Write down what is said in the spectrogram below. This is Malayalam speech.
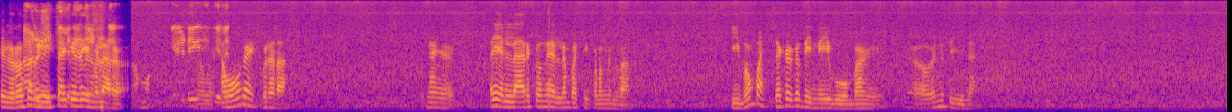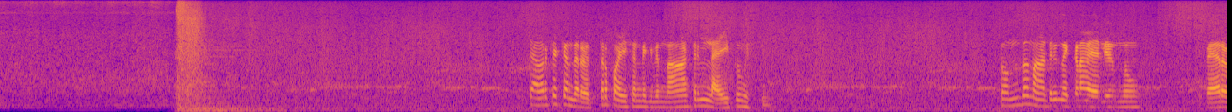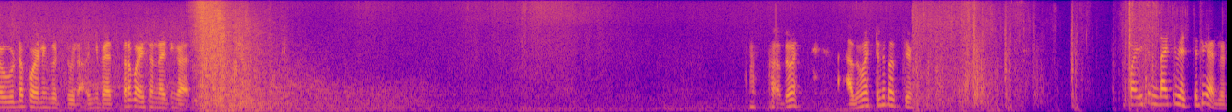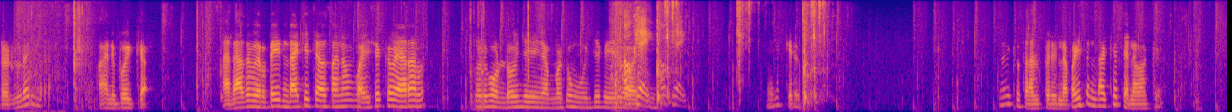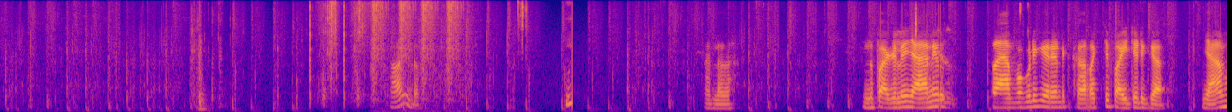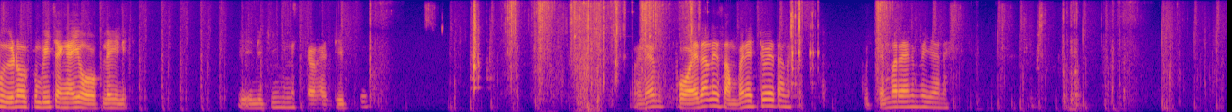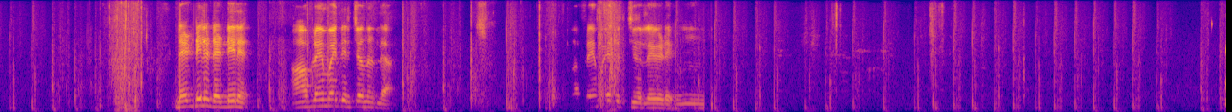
ഫിറോസ് റീച്ച് ആക്കിയത്. അവൻ കഴിക്കൂലടാ ഞാൻ- എല്ലാവർക്കും ഒന്നും എല്ലാം പറ്റിക്കണം എന്നില്ല ഇവൻ പച്ചക്കൊക്കെ തിന്നെ ഈ ബൂമ്പാങ് അവന് തീന പക്ഷെ അവർക്കൊക്കെ എന്താ പറയുക എത്ര പൈസ ഉണ്ടെങ്കിലും നാട്ടിൽ ലൈഫ് മിസ് ചെയ്യും സ്വന്തം നാട്ടിൽ നിൽക്കണ വിലയൊന്നും വേറെ എവിടെ പോയാലും കിട്ടൂല. ഇനിയിപ്പോ എത്ര പൈസ ഉണ്ടായിട്ടും കാര്യം അത് അത് മറ്റൊരു സത്യം. പൈസ ഉണ്ടാക്കി വെച്ചിട്ട് കാര്യമില്ല കേട്ടോ. അനുഭവിക്ക. അല്ലാതെ വെറുതെ ഉണ്ടാക്കി വെച്ച അവസാനം പൈസ ഒക്കെ വേറെ കൊണ്ടുപോകും ചെയ്യും. നമ്മക്ക് മൂഞ്ച പേര്. എനിക്കരുത് എനിക്ക് താല്പര്യമില്ല. പൈസ ഉണ്ടാക്കിയ ചെലവാക്ക. ആളുണ്ടോ? നല്ലതാ. ഇന്ന് പകൽ ഞാൻ റാമ്പോ കൂടി കയറിയിട്ട് കറക്റ്റ് ഫൈറ്റ് എടുക്ക. ഞാൻ വീട് നോക്കുമ്പോ ഈ ചങ്ങായി ഓഫ്ലൈന് എനിക്ക് ഇങ്ങനെ പോയതാണ്. സംഭവം ഏറ്റവും പോയതാണ്. കുറ്റം പറയാനും വയ്യാനെ. ഡെഡിൽ ഡെഡിൽ ഓഫ്ലൈൻ പോയി തിരിച്ചു വന്നിട്ടില്ല. ഓഫ്ലൈൻ പോയി തിരിച്ചു വരില്ല വീട്?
